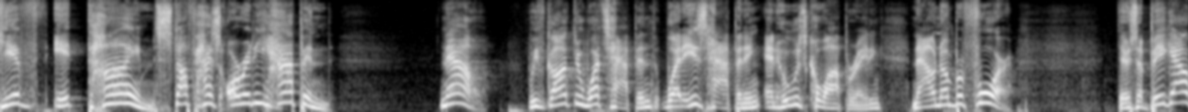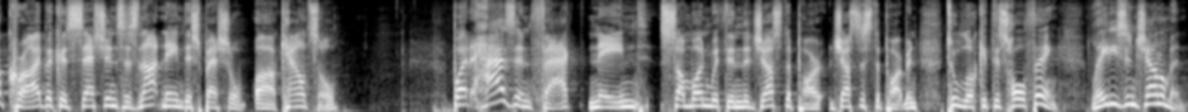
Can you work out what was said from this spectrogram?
Give it time. Stuff has already happened. Now, we've gone through what's happened, what is happening, and who is cooperating. Now, number four, there's a big outcry because Sessions has not named a special uh, counsel, but has in fact named someone within the Depart- Justice Department to look at this whole thing. Ladies and gentlemen,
